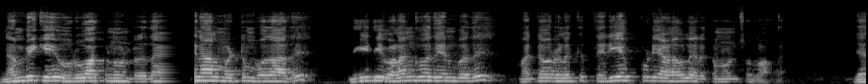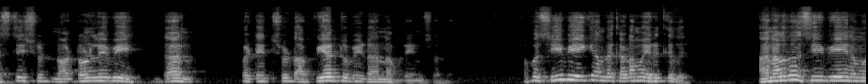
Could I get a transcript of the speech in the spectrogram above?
நம்பிக்கையை உருவாக்கணுன்றதுனால் மட்டும் போதாது நீதி வழங்குவது என்பது மற்றவர்களுக்கு தெரியக்கூடிய அளவில் இருக்கணும்னு சொல்லுவாங்க. Justice should not only be done but it should appear to be done அப்படின்னு சொல்லி. அப்போ சிபிஐக்கு அந்த கடமை இருக்குது. அதனால தான் சிபிஐ நம்ம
